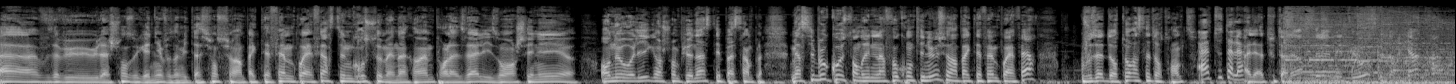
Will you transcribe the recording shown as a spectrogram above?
Euh, vous avez eu la chance de gagner vos invitations sur impactfm.fr. C'était une grosse semaine hein, quand même pour l'Asvel. Ils ont enchaîné euh, en Euroleague, en championnat. C'était pas simple. Merci beaucoup Sandrine. L'info continue sur impactfm.fr. Vous êtes de retour à 7h30. À tout à l'heure. Allez, à tout à l'heure. C'est la météo, 7h04.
